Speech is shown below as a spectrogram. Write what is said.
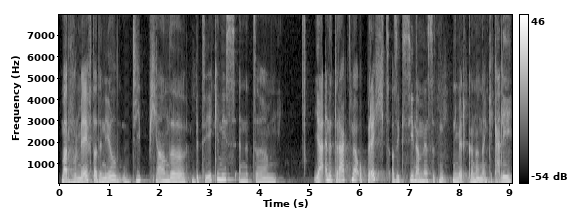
Maar voor mij heeft dat een heel diepgaande betekenis en het... Uh, ja, en het raakt mij oprecht als ik zie dat mensen het niet meer kunnen. Dan denk ik, allee,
